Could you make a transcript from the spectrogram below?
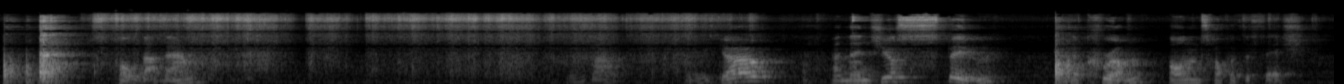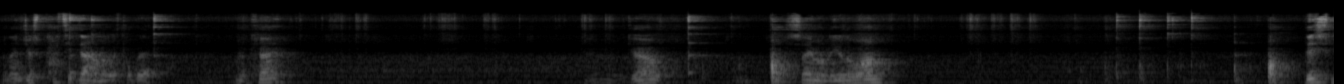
fold that down. That, there we go. And then just spoon the crumb on top of the fish. And then just pat it down a little bit. Okay? Go. Same on the other one. This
